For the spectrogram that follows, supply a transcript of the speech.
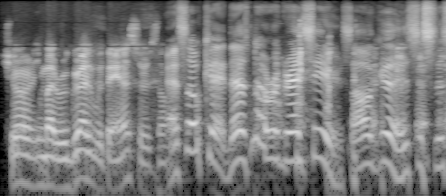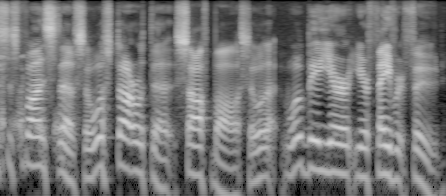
Sure, you might regret with the answers. So. That's okay. There's no regrets here. It's all good. This is this is fun stuff. So we'll start with the softball. So what will be your your favorite food?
